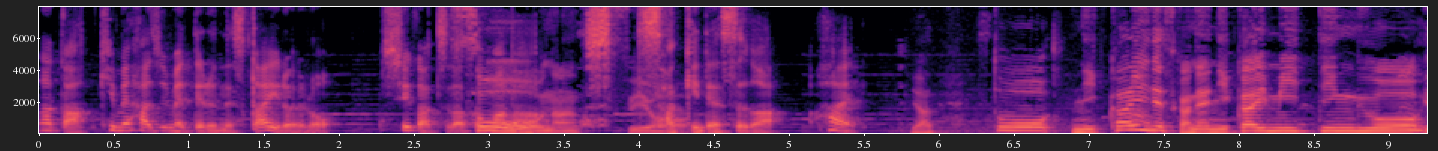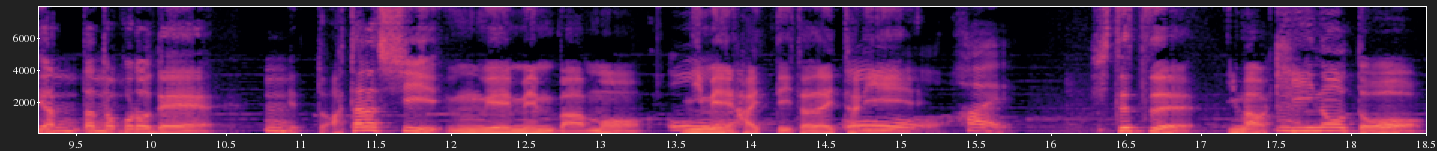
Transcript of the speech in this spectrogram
なんか決め始めてるんですか？いろいろ。4月だとまそうなんですよだ先ですが。はい。やっと2回ですかね、2回ミーティングをやったところで、うん。えっと、新しい運営メンバーもおー2名入っていただいたりはい。しつつ、今はキーノートを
